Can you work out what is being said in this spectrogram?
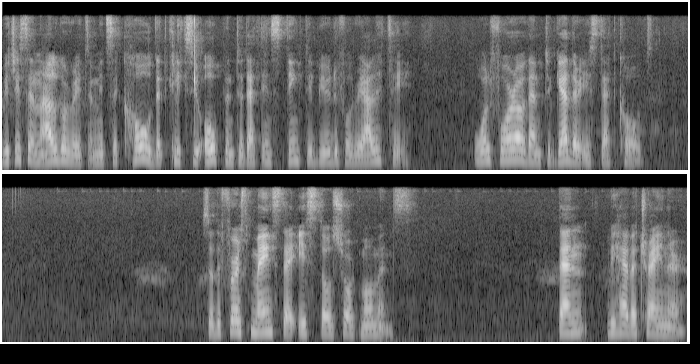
which is an algorithm. It's a code that clicks you open to that instinctive, beautiful reality. All four of them together is that code. So the first mainstay is those short moments. Then we have a trainer,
